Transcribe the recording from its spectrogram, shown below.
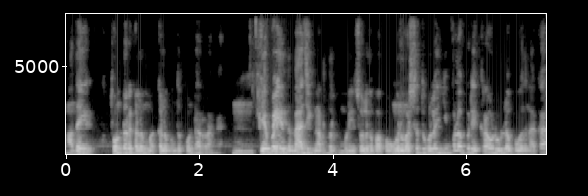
அதை தொண்டர்களும் மக்களும் வந்து கொண்டாடுறாங்க. எப்படி இந்த மேஜிக் நடந்திருக்க முடியும்? சொல்லுங்க பார்ப்போம் ஒரு. வருஷத்துக்குள்ள இவ்வளவு பெரிய crowd உள்ள போகுதுனாக்கா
